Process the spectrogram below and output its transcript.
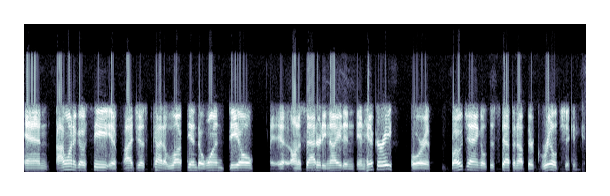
And I want to go see if I just kind of lucked into one deal on a Saturday night in, in Hickory, or if Bojangles is stepping up their grilled chicken game.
